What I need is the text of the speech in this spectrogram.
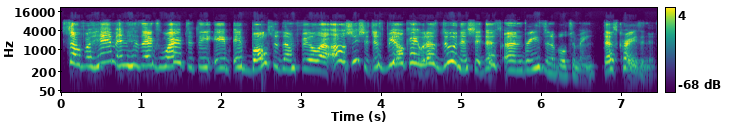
So for him and his ex-wife to think if, if both of them feel like, oh, she should just be okay with us doing this shit, that's unreasonable to me. That's craziness.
